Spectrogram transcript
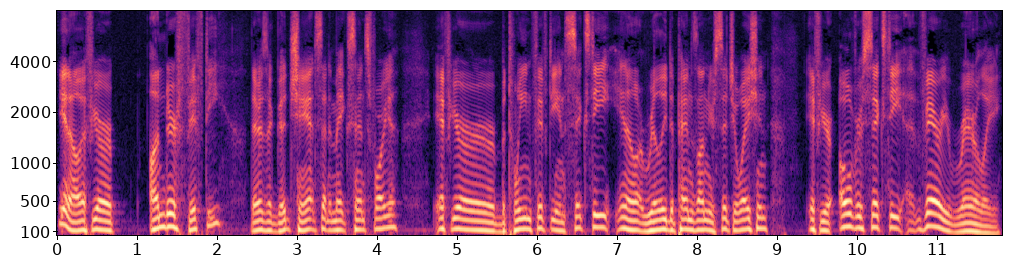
you know, if you're under 50, there's a good chance that it makes sense for you. If you're between 50 and 60, you know, it really depends on your situation. If you're over 60, uh, very rarely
